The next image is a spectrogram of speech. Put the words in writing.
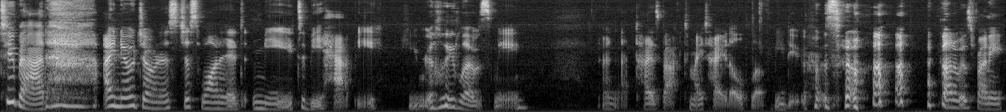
Too bad. I know Jonas just wanted me to be happy. He really loves me. And that ties back to my title, Love Me Do. So thought it was funny.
